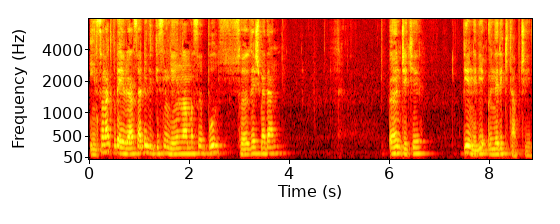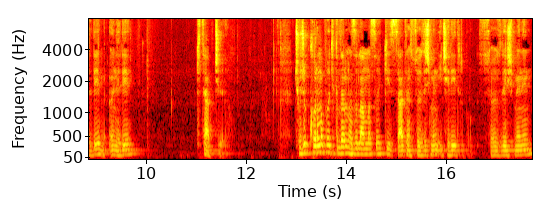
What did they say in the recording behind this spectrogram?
İnsan Hakları Evrensel Bildirgesi'nin yayınlanması bu sözleşmeden önceki bir nevi öneri kitapçığıydı değil mi? Öneri kitapçığı. Çocuk koruma politikalarının hazırlanması ki zaten sözleşmenin içeriğidir bu. Sözleşmenin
